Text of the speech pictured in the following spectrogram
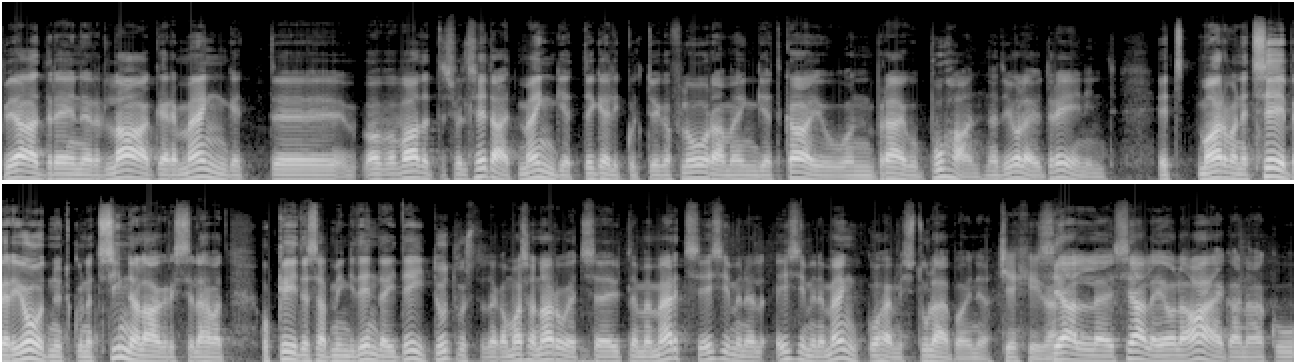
peatreener Laager mäng, et äh, vaadates veel seda, et mängijad tegelikult ju ega Flora mängijad ka ju on praegu puhanud, nad ei ole ju treeninud et ma arvan, et see periood nüüd, kui nad sinna laagrisse lähevad, okei okay,, ta saab mingeid enda ideid tutvustada, aga ma saan aru, et see, ütleme märtsi esimene, esimene mäng kohe, mis tuleb, onju, seal, seal ei ole aega nagu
